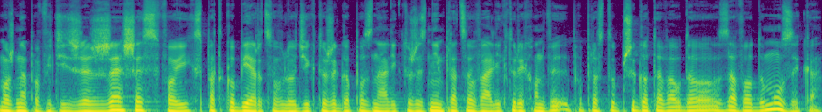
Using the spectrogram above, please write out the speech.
można powiedzieć, że rzesze swoich spadkobierców, ludzi, którzy go poznali, którzy z nim pracowali, których on po prostu przygotował do zawodu muzyka.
